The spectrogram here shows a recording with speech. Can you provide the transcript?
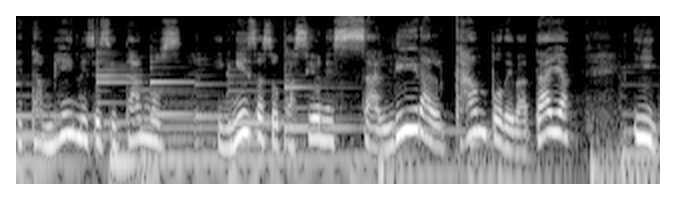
que también necesitamos en esas ocasiones salir al campo de batalla y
